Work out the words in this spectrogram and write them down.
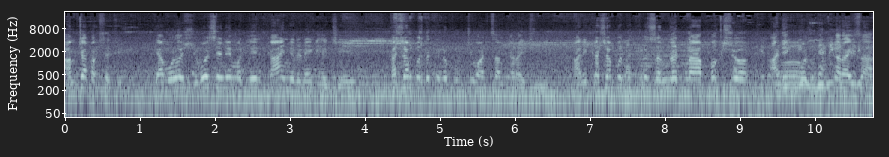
आमच्या पक्षाचे. त्यामुळं शिवसेनेमधले काय निर्णय घ्यायचे? कशा पद्धतीनं पुढची वाटचाल करायची? आणि कशा पद्धतीनं संघटना पक्ष अधिक मजबूत करायचा?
